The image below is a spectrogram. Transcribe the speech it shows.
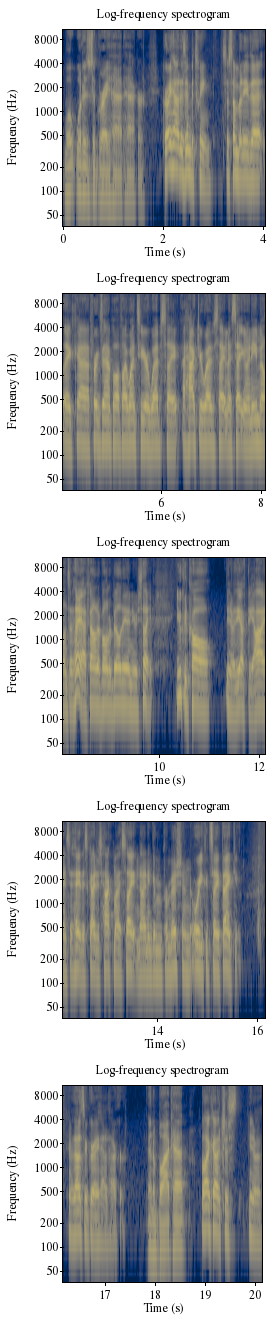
What what is a gray hat hacker? Gray hat is in between. So somebody that like, uh, for example, if I went to your website, I hacked your website and I sent you an email and said, "Hey, I found a vulnerability in your site," you could call you know the FBI and say, "Hey, this guy just hacked my site and I didn't give him permission," or you could say, "Thank you." You know, that's a gray hat hacker. And a black hat. Black hat just you know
